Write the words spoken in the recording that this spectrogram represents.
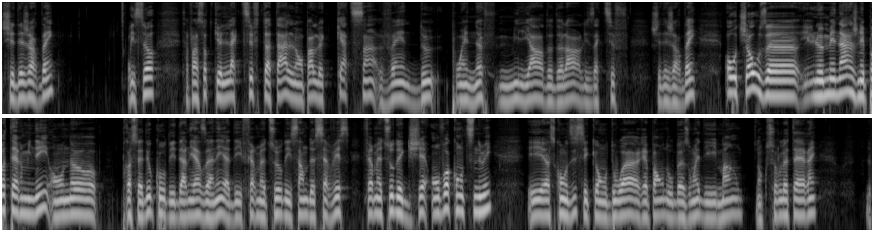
chez Desjardins. Et ça, ça fait en sorte que l'actif total, on parle de 422,9 milliards de dollars, les actifs chez Desjardins. Autre chose, euh, le ménage n'est pas terminé. On a procédé au cours des dernières années à des fermetures des centres de services, fermetures de guichets. On va continuer. Et euh, ce qu'on dit, c'est qu'on doit répondre aux besoins des membres. Donc, sur le terrain, de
